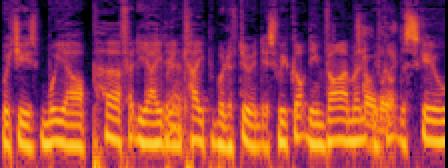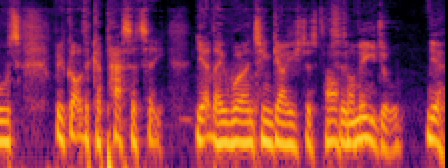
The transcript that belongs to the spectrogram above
which is we are perfectly able yeah. and capable of doing this. We've got the environment, totally. we've got the skills, we've got the capacity. Yet they weren't engaged as part it's of a needle. It. Yeah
